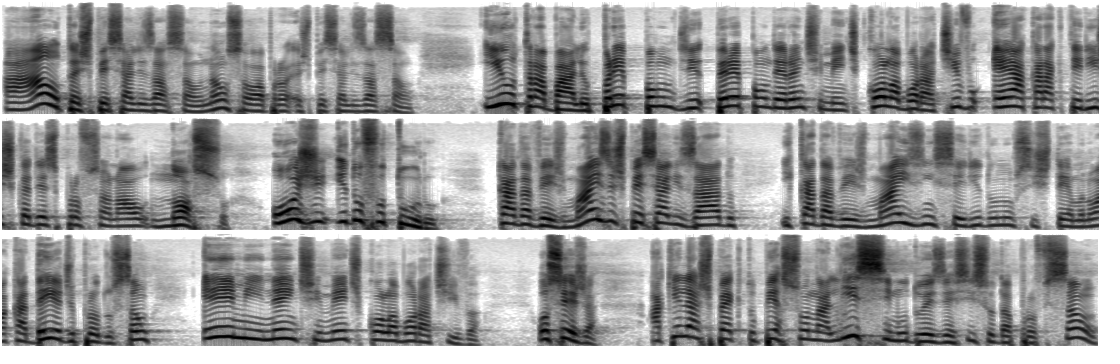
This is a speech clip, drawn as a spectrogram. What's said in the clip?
a alta especialização, não só a especialização, e o trabalho preponderantemente colaborativo é a característica desse profissional nosso, hoje e do futuro, cada vez mais especializado e cada vez mais inserido num sistema, numa cadeia de produção eminentemente colaborativa. Ou seja, aquele aspecto personalíssimo do exercício da profissão,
